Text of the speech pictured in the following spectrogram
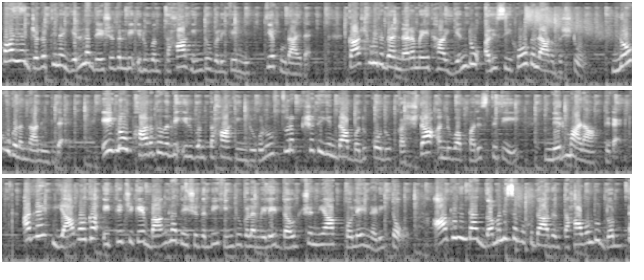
ಅಪಾಯ ಜಗತ್ತಿನ ಎಲ್ಲ ದೇಶದಲ್ಲಿ ಇರುವಂತಹ ಹಿಂದೂಗಳಿಗೆ ನಿತ್ಯ ಕೂಡ ಇದೆ. ಕಾಶ್ಮೀರದ ನರಮೇಧ ಎಂದೂ ಅಳಿಸಿ ಹೋಗಲಾರದಷ್ಟು ನೋವುಗಳನ್ನ ನೀಡಿದೆ. ಈಗಲೂ ಭಾರತದಲ್ಲಿ ಇರುವಂತಹ ಹಿಂದೂಗಳು ಸುರಕ್ಷತೆಯಿಂದ ಬದುಕೋದು ಕಷ್ಟ ಅನ್ನುವ ಪರಿಸ್ಥಿತಿ ನಿರ್ಮಾಣ ಆಗ್ತಿದೆ. ಆದರೆ ಯಾವಾಗ ಇತ್ತೀಚೆಗೆ ಬಾಂಗ್ಲಾದೇಶದಲ್ಲಿ ಹಿಂದೂಗಳ ಮೇಲೆ ದೌರ್ಜನ್ಯ ಕೊಲೆ ನಡೀತೋ, ಆಗಿನಿಂದ ಗಮನಿಸಬಹುದಾದಂತಹ ಒಂದು ದೊಡ್ಡ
